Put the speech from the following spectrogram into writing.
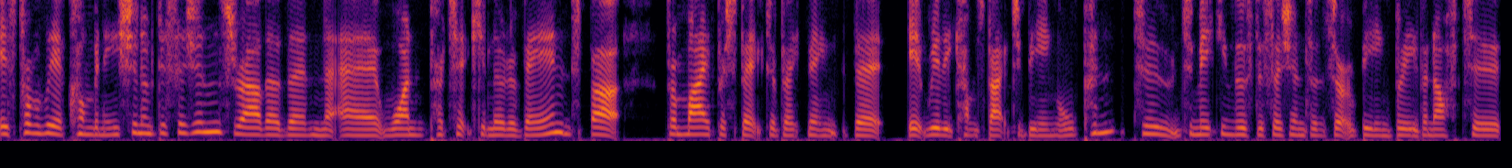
it's probably a combination of decisions rather than uh, one particular event. But from my perspective, I think that it really comes back to being open to to making those decisions and sort of being brave enough to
